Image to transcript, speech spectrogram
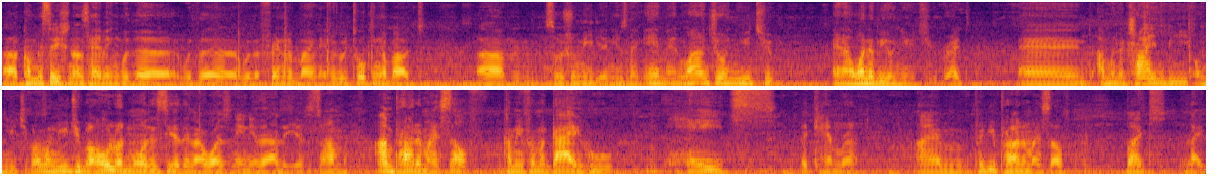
a conversation i was having with a with a with a friend of mine and we were talking about um, social media, and he was like, "Hey man, why aren't you on YouTube?" And I want to be on YouTube, right? And I'm gonna try and be on YouTube. I was on YouTube a whole lot more this year than I was in any of the other years, so I'm I'm proud of myself. Coming from a guy who hates the camera, I'm pretty proud of myself. But like,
